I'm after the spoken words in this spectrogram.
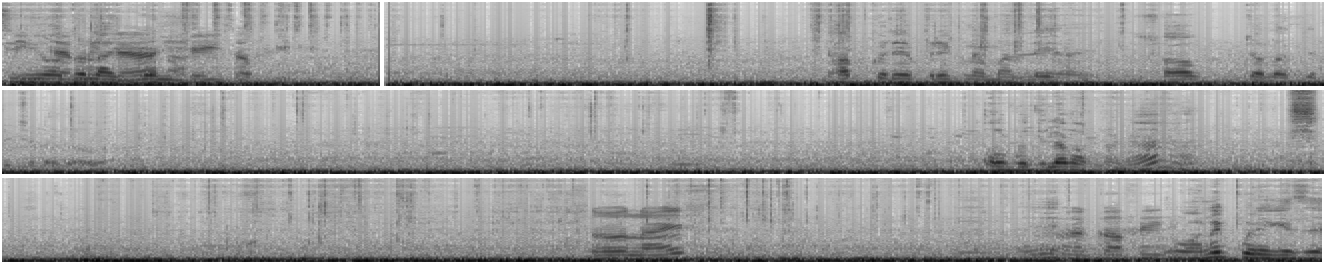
চিনি অত লাগবে না। সেই কফি ধাপ করে ব্রেক না মারলেই হয় সব জলাঞ্জলি চলে যাবে অল্প দিলাম আপনাকে হ্যাঁ? সো নাইস এই, কফি অনেক পড়ে গেছে।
